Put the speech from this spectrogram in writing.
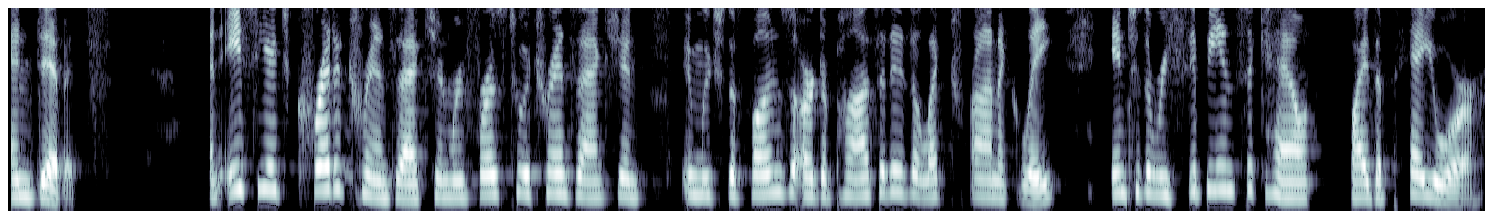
and debits. An ACH credit transaction refers to a transaction in which the funds are deposited electronically into the recipient's account by the payor.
